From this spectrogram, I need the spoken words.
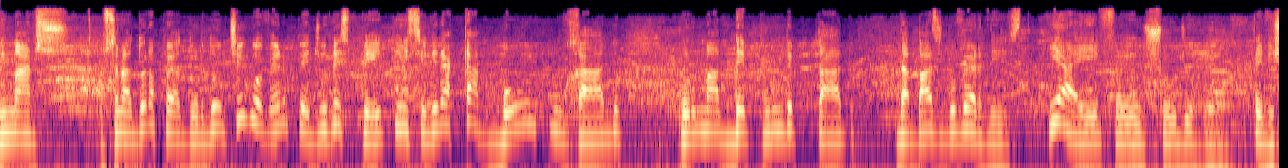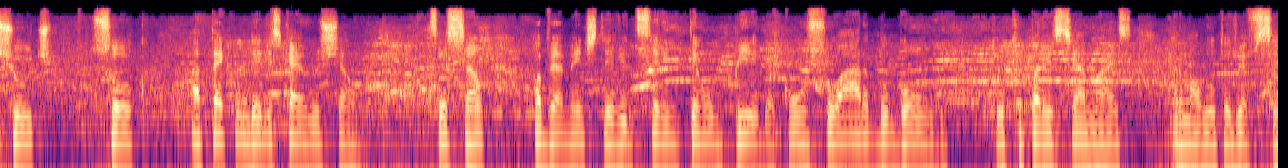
em março. O senador apoiador do antigo governo pediu respeito e em seguida acabou empurrado por, uma, por um deputado da base governista. E aí foi um show de horror. Teve chute, soco, até que um deles caiu no chão. A sessão, obviamente, teve de ser interrompida com o suar do gongo, que o que parecia mais era uma luta de UFC.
